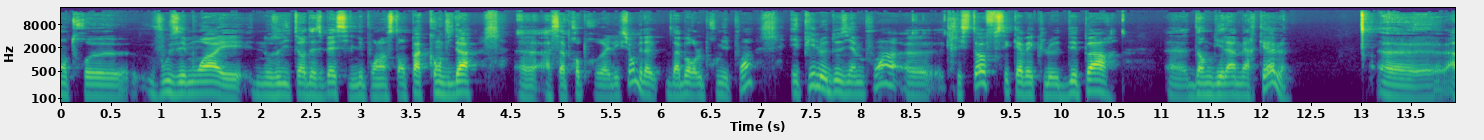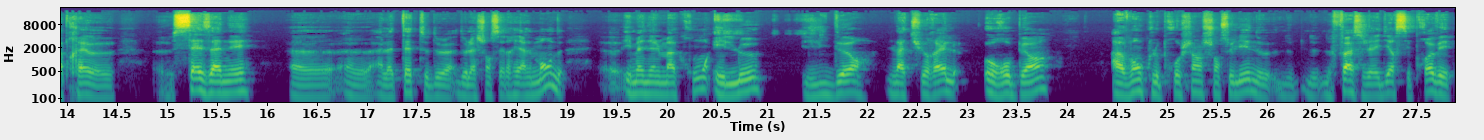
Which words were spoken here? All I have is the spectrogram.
entre vous et moi et nos auditeurs d'SBS, il n'est pour l'instant pas candidat euh, à sa propre réélection, mais d'abord le premier point. Et puis le deuxième point, euh, Christophe, c'est qu'avec le départ euh, d'Angela Merkel, après 16 années à la tête de la chancellerie allemande, Emmanuel Macron est le leader naturel européen avant que le prochain chancelier ne, fasse, j'allais dire, ses preuves et,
